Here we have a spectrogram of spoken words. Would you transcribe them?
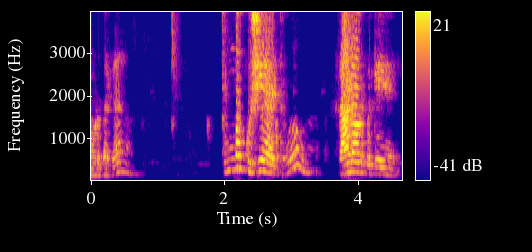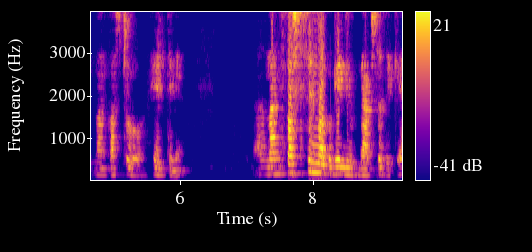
ನೋಡಿದಾಗ ತುಂಬಾ ಖುಷಿ ಆಯ್ತು. ರಾಣ ಅವ್ರ ಬಗ್ಗೆ ನಾನು ಫಸ್ಟ್ ಹೇಳ್ತೀನಿ. ನಾನು ಫಸ್ಟ್ ಸಿನಿಮಾ ಬಗ್ಗೆ ನೀವು ಜ್ಞಾಪಿಸೋದಕ್ಕೆ.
